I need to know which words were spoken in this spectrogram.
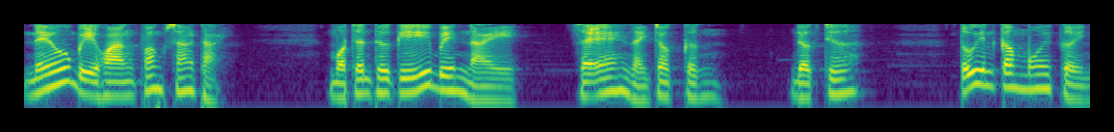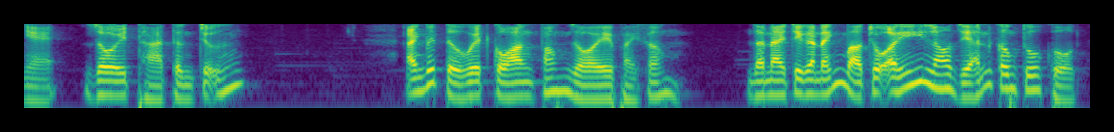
nếu bị Hoàng Phong sa thải. Một chân thư ký bên này sẽ dành cho cưng. Được chưa? Tú Yên cong môi cười nhẹ, rồi thả từng chữ. Anh biết tử huyệt của Hoàng Phong rồi phải không? Lần này chỉ cần đánh vào chỗ ấy lo gì hắn không thua cuộc.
